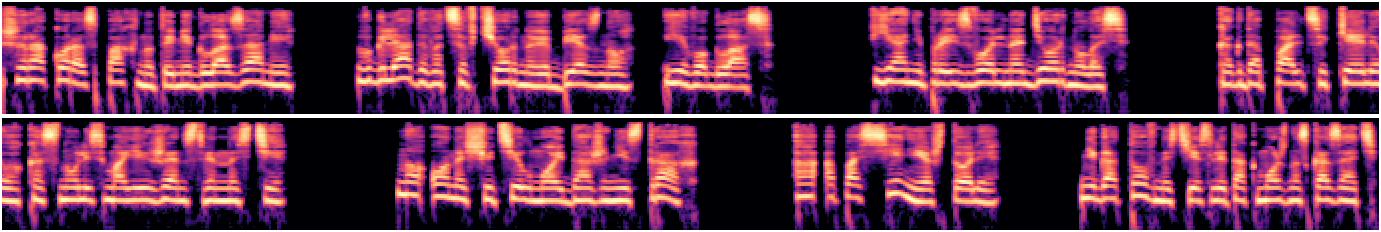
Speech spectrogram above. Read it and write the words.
широко распахнутыми глазами вглядываться в черную бездну его глаз. Я непроизвольно дернулась, когда пальцы Келлио коснулись моей женственности. Но он ощутил мой даже не страх, а опасение, что ли. Неготовность, если так можно сказать.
